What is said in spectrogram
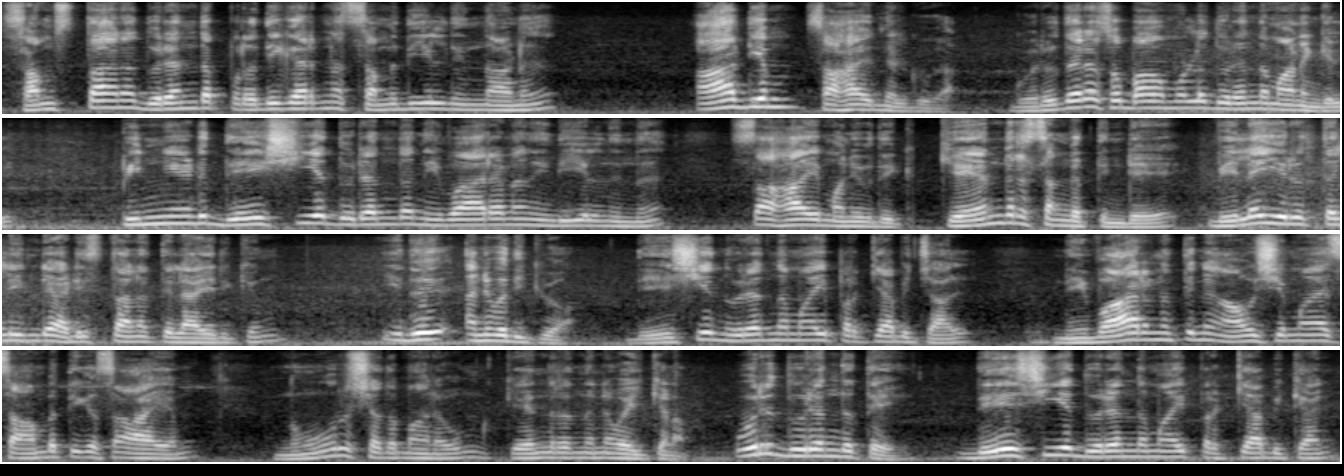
സംസ്ഥാന ദുരന്ത പ്രതികരണ സമിതിയിൽ നിന്നാണ് ആദ്യം സഹായം നൽകുക. ഗുരുതര സ്വഭാവമുള്ള ദുരന്തമാണെങ്കിൽ പിന്നീട് ദേശീയ ദുരന്ത നിവാരണ നിധിയിൽ നിന്ന് സഹായം അനുവദിക്കും. കേന്ദ്ര സംഘത്തിന്റെ വിലയിരുത്തലിന്റെ അടിസ്ഥാനത്തിലായിരിക്കും ഇത് അനുവദിക്കുക. ദേശീയ ദുരന്തമായി പ്രഖ്യാപിച്ചാൽ നിവാരണത്തിന് ആവശ്യമായ സാമ്പത്തിക സഹായം നൂറ് ശതമാനവും കേന്ദ്രം തന്നെ വഹിക്കണം. ഒരു ദുരന്തത്തെ ദേശീയ ദുരന്തമായി പ്രഖ്യാപിക്കാൻ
